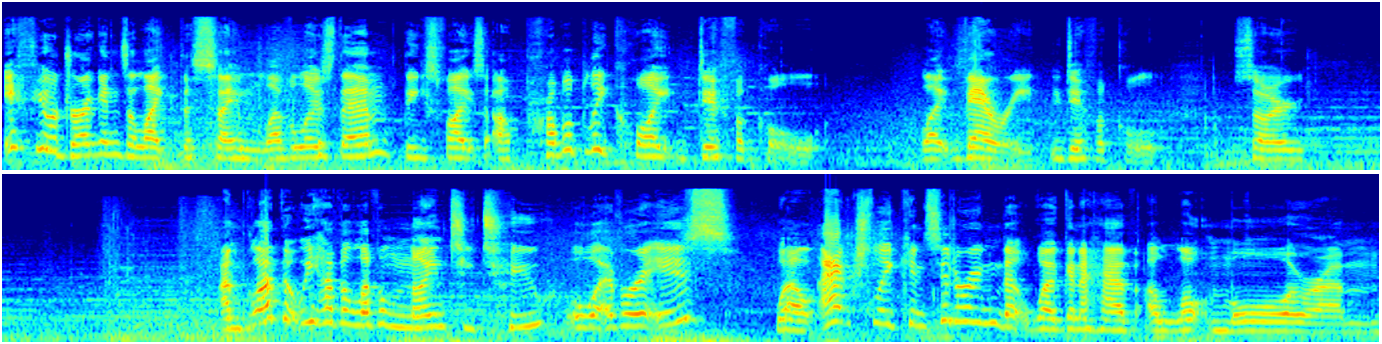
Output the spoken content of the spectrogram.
if your dragons are like the same level as them, these fights are probably quite difficult. Like, very difficult. So, I'm glad that we have a level 92 or whatever it is. Well, actually, considering that we're gonna have a lot more, um,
